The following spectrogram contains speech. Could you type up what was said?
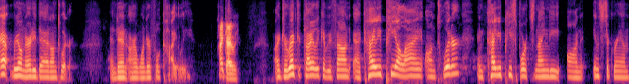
at Real Nerdy Dad on Twitter. And then our wonderful Kylie. Hi, Kylie. Our director Kylie can be found at Kylie PLI on Twitter and Kylie P Sports 90 on Instagram.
